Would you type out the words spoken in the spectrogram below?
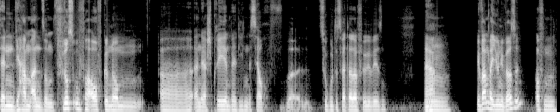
denn wir haben an so einem Flussufer aufgenommen, äh, an der Spree in Berlin. Ist ja auch zu gutes Wetter dafür gewesen. Ja. Mm. Wir waren bei Universal auf dem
